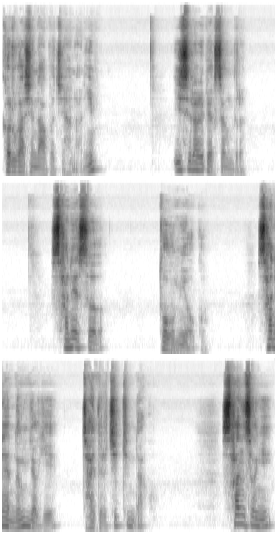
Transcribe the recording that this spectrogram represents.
거룩하신 아버지 하나님, 이스라엘 백성들은 산에서 도움이 오고 산의 능력이 자기들을 지킨다고 산성이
